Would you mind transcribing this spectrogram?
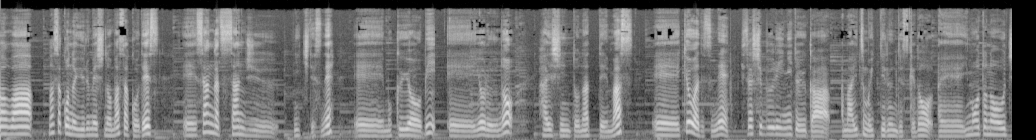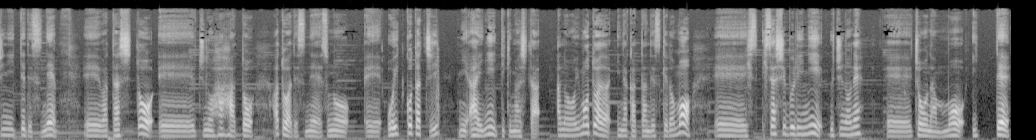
ばんは、まさこのゆるめしのまさこです、えー、3月30日ですね、えー、木曜日、えー、夜の配信となっています、えー、今日はですね久しぶりにというか、まあ、いつも言ってるんですけど、えー、妹のお家に行ってですね、えー、私と、えー、うちの母とあとはですねその、えー、甥っ子たちに会いに行ってきました。あの妹はいなかったんですけども、えー、久しぶりにうちのね、えー、長男も行って、え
